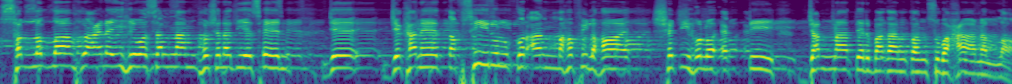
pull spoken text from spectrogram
সাল্লাল্লাহু আলাইহি ওয়াসাল্লাম ঘোষণা দিয়েছেন যে যেখানে তাফসিরুল কোরআন মাহফিল হয়, সেটি হলো একটি জান্নাতের বাগান কন, সুবহানাল্লাহ।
